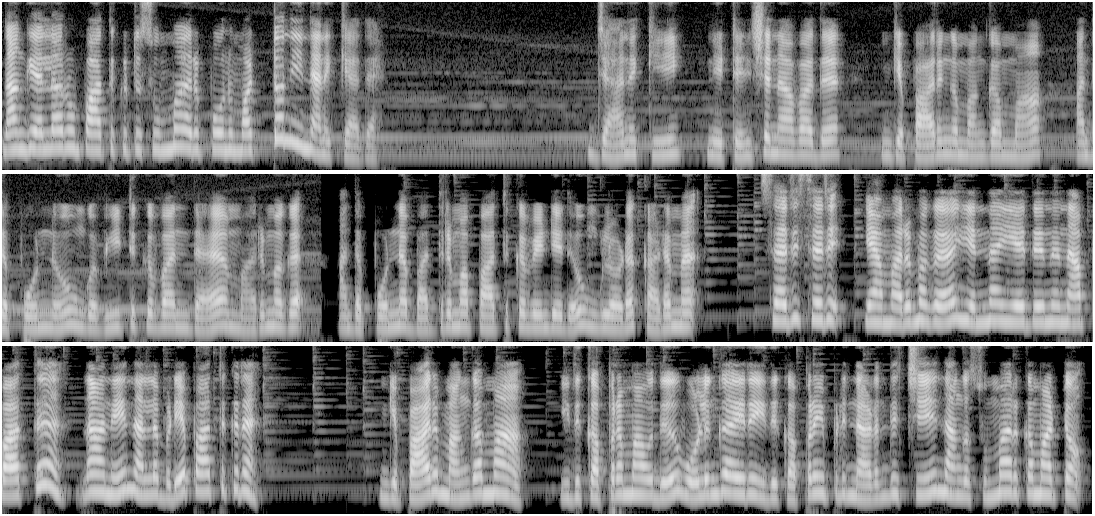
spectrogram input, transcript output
நாங்க எல்லாரும் பாத்துக்கிட்டு சும்மா இருப்போம்னு மட்டும் நீ நினைக்காத. ஜானகி நீ டென்ஷன் ஆகாத இங்க பாருங்க மங்கம்மா அந்த பொண்ணு உங்க வீட்டுக்கு வந்த மருமக அந்த பொண்ணை பத்திரமா பாத்துக்க வேண்டியது உங்களோட கடமை. சரி சரி என் மருமக என்ன ஏதுன்னு நான் பார்த்து நானே நல்லபடியா பாத்துக்கிறேன். இங்க பாரு மங்கம்மா இதுக்கப்புறமாவது ஒழுங்காயிரு இதுக்கப்புறம் இப்படி நடந்துச்சு நாங்க சும்மா இருக்க மாட்டோம்.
